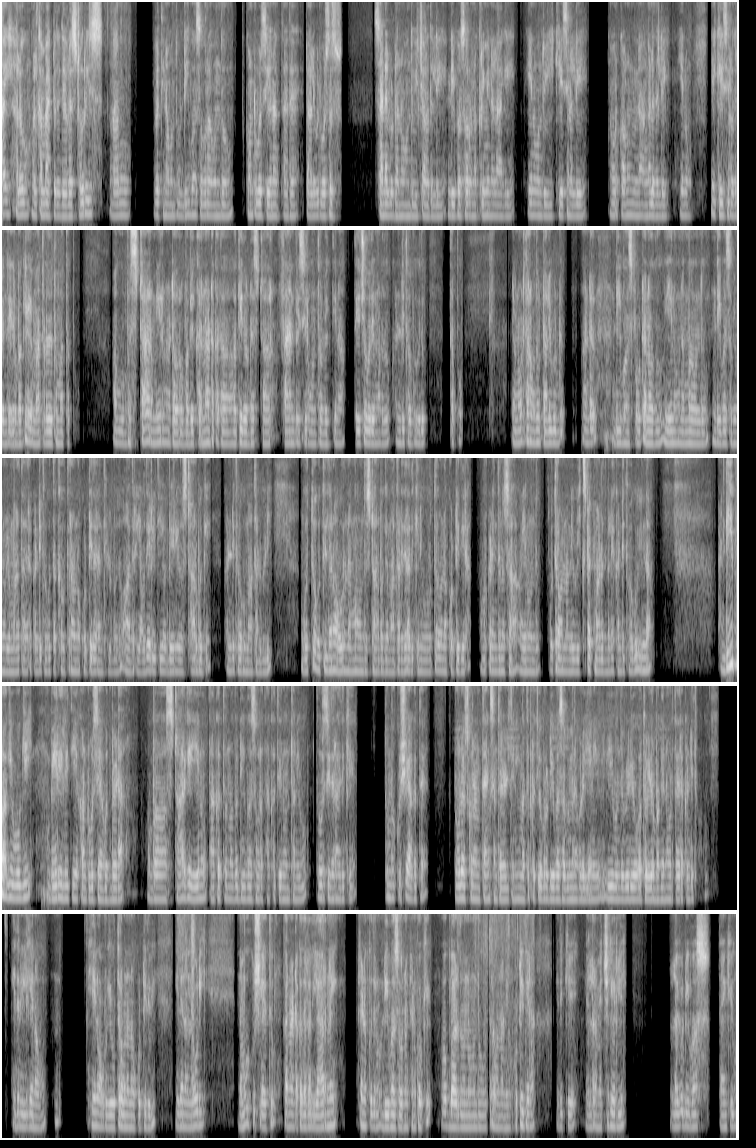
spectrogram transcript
Hi hello welcome back to the ದೇವರ stories ನಾನು ಇವತ್ತಿನ ಒಂದು ಡಿ ಬಾಸ್ ಅವರ ಒಂದು ಕಾಂಟ್ರವರ್ಸಿ ಏನಾಗ್ತಾ ಇದೆ? ಟಾಲಿವುಡ್ ವರ್ಸಸ್ ಸ್ಯಾಂಡಲ್ವುಡ್ ಅನ್ನೋ ಒಂದು ವಿಚಾರದಲ್ಲಿ ಡಿ ಬಾಸ್ ಅವರನ್ನ ಕ್ರಿಮಿನಲ್ ಆಗಿ ಏನು ಒಂದು ಈ ಕೇಸಿನಲ್ಲಿ ಅವರ ಕಾನೂನಿನ ಅಂಗಳದಲ್ಲಿ ಏನು ಈ ಕೇಸ್ ಇರೋದ್ರಿಂದ ಇದ್ರ ಬಗ್ಗೆ ಮಾತಾಡೋದು ತುಂಬ ತಪ್ಪು. ಹಾಗೂ ಒಬ್ಬ ಸ್ಟಾರ್ ಮೀರು ನಟ ಅವರ ಬಗ್ಗೆ ಕರ್ನಾಟಕದ ಅತಿ ದೊಡ್ಡ ಸ್ಟಾರ್ ಫ್ಯಾನ್ ಬೇಸ್ ಇರುವಂಥ ವ್ಯಕ್ತಿನ ತೇಜೋವಧೆ ಮಾಡೋದು ಖಂಡಿತವಾಗೂ ಇದು ತಪ್ಪು. ನೀವು ನೋಡ್ತಾ ಇರ್ಬೋದು Tollywood under D boss fort ಅನ್ನೋದು ಏನು ನಮ್ಮ ಒಂದು ಡಿ ಬಾಸ್ ಅಭಿಮಾನಿಗಳು ಮಾತಾದ್ರೆ ಖಂಡಿತವಾಗೂ ತಕ್ಕ ಉತ್ತರವನ್ನು ಕೊಟ್ಟಿದ್ದಾರೆ ಅಂತ ಹೇಳ್ಬೋದು. ಆದರೆ ಯಾವುದೇ ರೀತಿಯ ಬೇರೆಯ ಸ್ಟಾರ್ ಬಗ್ಗೆ ಖಂಡಿತವಾಗೂ ಮಾತಾಡಬೇಡಿ. ಗೊತ್ತೋ ಗೊತ್ತಿಲ್ಲದೇನೋ ಅವರು ನಮ್ಮ ಒಂದು ಸ್ಟಾರ್ ಬಗ್ಗೆ ಮಾತಾಡಿದರೆ ಅದಕ್ಕೆ ನೀವು ಉತ್ತರವನ್ನು ಕೊಟ್ಟಿದ್ದೀರಾ? ಅವ್ರ ಕಡೆಯಿಂದನೂ ಸಹ ಏನೋ ಒಂದು ಉತ್ತರವನ್ನು ನೀವು ಎಕ್ಸ್ಪೆಕ್ಟ್ ಮಾಡಿದ್ಮೇಲೆ ಖಂಡಿತವಾಗೂ ಇನ್ನು ಆಗಿ ಹೋಗಿ ಬೇರೆ ರೀತಿಯ ಕಾಂಟ್ರವರ್ಸಿ ಆಗೋದು ಬೇಡ. ಒಬ್ಬ ಸ್ಟಾರ್ಗೆ ಏನು ತಾಕತ್ತು ಅನ್ನೋದು ಡಿ ಬಾಸ್ ಅವರ ತಾಕತ್ತೇನು ಅಂತ ನೀವು ತೋರಿಸಿದ್ದೀರಾ? ಅದಕ್ಕೆ ತುಂಬ ಖುಷಿ ಆಗುತ್ತೆ. ಟೋಲರ್ಸ್ಗೂ ನಾನು ಥ್ಯಾಂಕ್ಸ್ ಅಂತ ಹೇಳ್ತೀನಿ. ಮತ್ತು ಪ್ರತಿಯೊಬ್ಬರು ಡಿ ಬಾಸ್ ಅಭಿಮಾನಿಗಳಿಗೆ ಏನು ಈ ಒಂದು ವಿಡಿಯೋ ಅಥವಾ ಇದ್ರ ಬಗ್ಗೆ ನೋಡ್ತಾ ಇರೋ ಖಂಡಿತವಾಗೂ ಇದನ್ನು ಇಲ್ಲಿಗೆ ನಾವು ಏನು ಅವರಿಗೆ ಉತ್ತರವನ್ನು ನಾವು ಕೊಟ್ಟಿದ್ದೀವಿ. ಇದನ್ನು ನೋಡಿ ನಮಗೂ ಖುಷಿ ಆಯಿತು. ಕರ್ನಾಟಕದಲ್ಲಿ ಯಾರನ್ನೇ ಕೆಣಕಿದ್ರು ಡಿ ಬಾಸ್ ಅವ್ರನ್ನ ಕೆಣಕೋಕೆ ಹೋಗಬಾರ್ದು ಅನ್ನೋ ಒಂದು ಉತ್ತರವನ್ನು ನೀವು ಕೊಟ್ಟಿದ್ದೀರಾ. ಇದಕ್ಕೆ ಎಲ್ಲರ ಮೆಚ್ಚುಗೆ ಇರಲಿ. Love you D boss thank you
